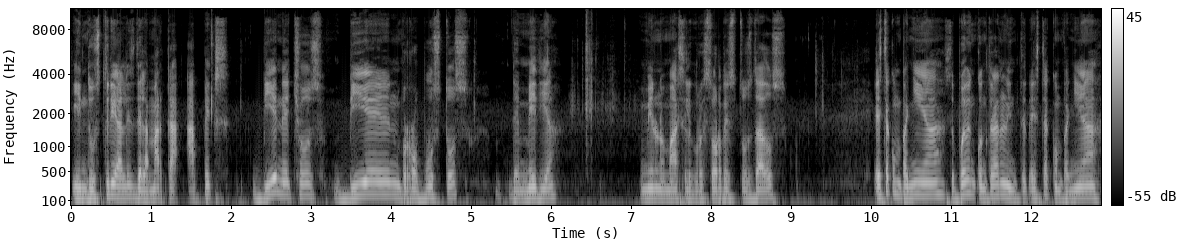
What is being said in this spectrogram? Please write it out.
industriales de la marca Apex, bien hechos, bien robustos, de media. Miren nomás el gruesor de estos dados. Esta compañía se puede encontrar en esta compañía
